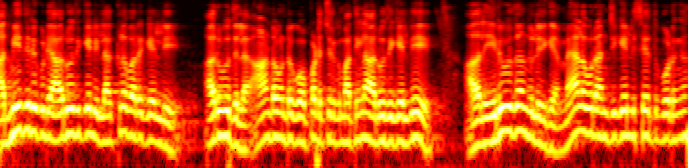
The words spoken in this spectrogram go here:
அது மீதி இருக்கக்கூடிய அறுபது கேள்வி லக்கில் வர கேள்வி அறுபதில். ஆண்டவன்ட்டு ஒப்படைச்சிருக்கு பார்த்தீங்களா? அறுபது கேள்வி. அதில் இருபது தான் சொல்லியிருக்கேன். மேலே ஒரு அஞ்சு கேள்வி சேர்த்து போடுங்க.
